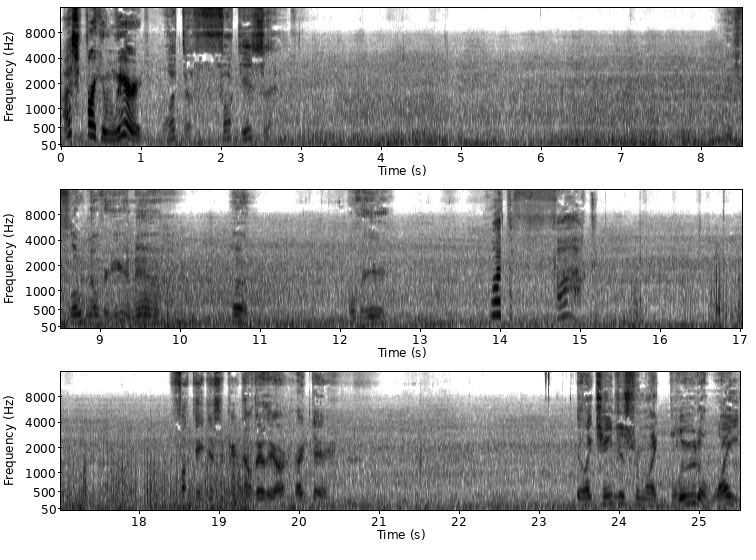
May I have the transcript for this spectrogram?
That's freaking weird. What the fuck is that? It's floating over here now. Look. Over here. What the fuck? Fuck, they disappeared. No, there they are. Right there. It like changes from like blue to white.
